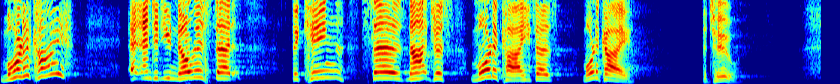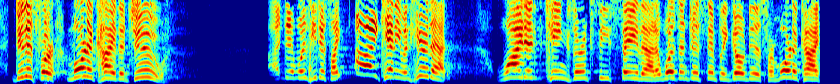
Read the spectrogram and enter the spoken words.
Mordecai? And, did you notice that the king says not just Mordecai, he says, Mordecai, the Jew. Do this for Mordecai, the Jew. Uh, did, Was he just like, oh, I can't even hear that? Why did King Xerxes say that? It wasn't just simply go do this for Mordecai,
